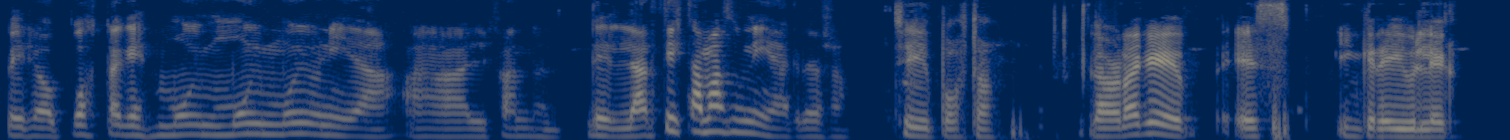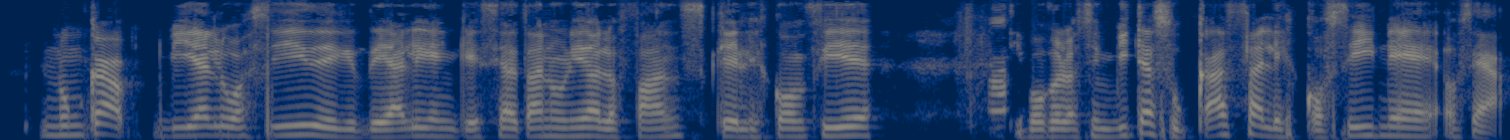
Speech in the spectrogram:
pero posta que es muy, muy, muy unida al fandom. Del artista más unida, creo yo. sí, posta. La verdad que es increíble. Nunca vi algo así de, de alguien que sea tan unido a los fans, que les confíe tipo que los invite a su casa, les cocine, o sea,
